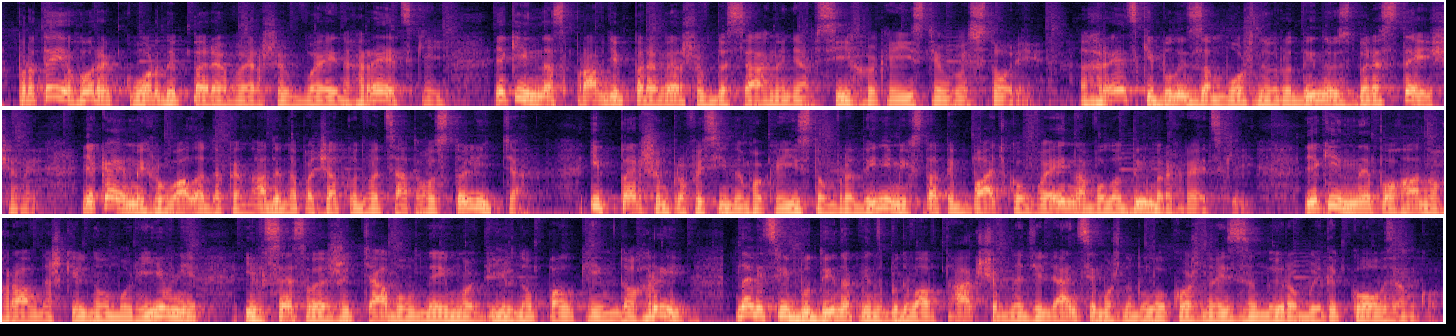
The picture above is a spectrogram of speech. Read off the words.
Проте його рекорди перевершив Вейн Грецький, який насправді перевершив досягнення всіх хокеїстів в історії. Грецькі були заможною родиною з Берестейщини, яка емігрувала до Канади на початку ХХ століття. І першим професійним хокеїстом в родині міг стати батько Вейна Володимир Грецький, який непогано грав на шкільному рівні і все своє життя був неймовірно палким до гри. Навіть свій будинок він збудував так, щоб на ділянці можна було кожної зими робити ковзанку.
